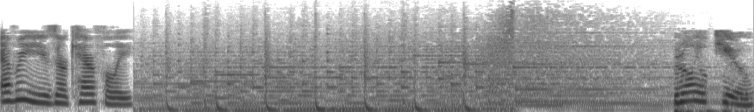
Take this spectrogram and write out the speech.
every user carefully. Royal Q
